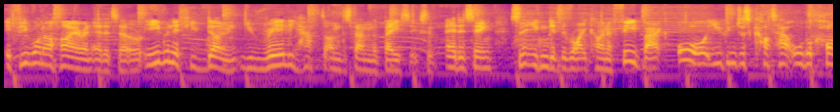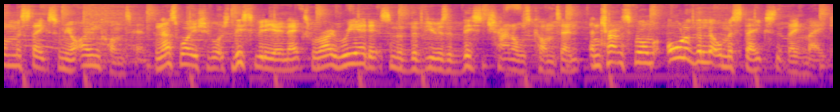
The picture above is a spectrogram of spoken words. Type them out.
If you want to hire an editor, or even if you don't, you really have to understand the basics of editing so that you can get the right kind of feedback, or you can just cut out all the common mistakes from your own content. And that's why you should watch this video next, where I re-edit some of the viewers of this channel's content and transform all of the little mistakes that they make.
